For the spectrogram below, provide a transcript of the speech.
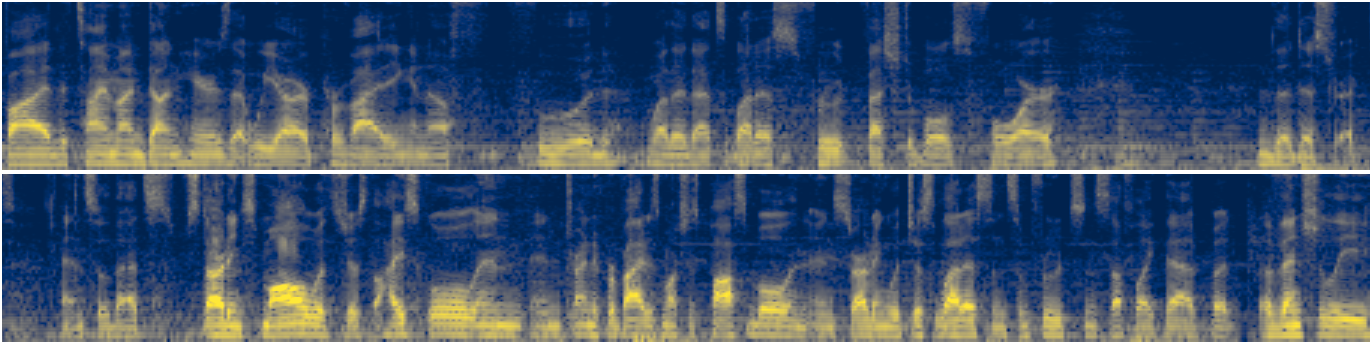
by the time I'm done here is that we are providing enough food, whether that's lettuce, fruit, vegetables, for the district. And so that's starting small with just the high school and, and trying to provide as much as possible and, and starting with just lettuce and some fruits and stuff like that. But eventually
